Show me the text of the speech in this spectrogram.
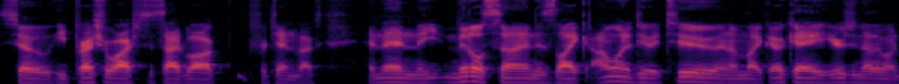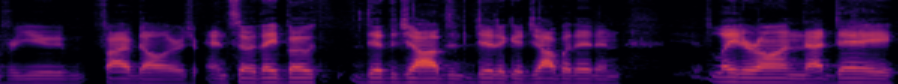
So he pressure washed the sidewalk for 10 bucks. And then the middle son is like, I want to do it too. And I'm like, okay, here's another one for you, $5. And so they both did the jobs and did a good job with it. And later on that day,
